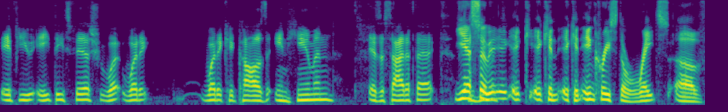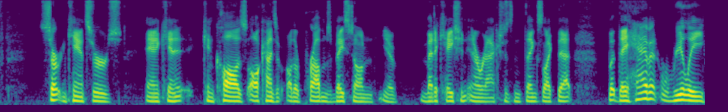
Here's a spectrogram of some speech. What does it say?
if you eat these fish? What what it what it could cause in human as a side effect? Yes, yeah, so it, it, it can it can increase the rates of certain cancers and it can can cause all kinds of other problems based on you know medication interactions and things like that. But they haven't really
